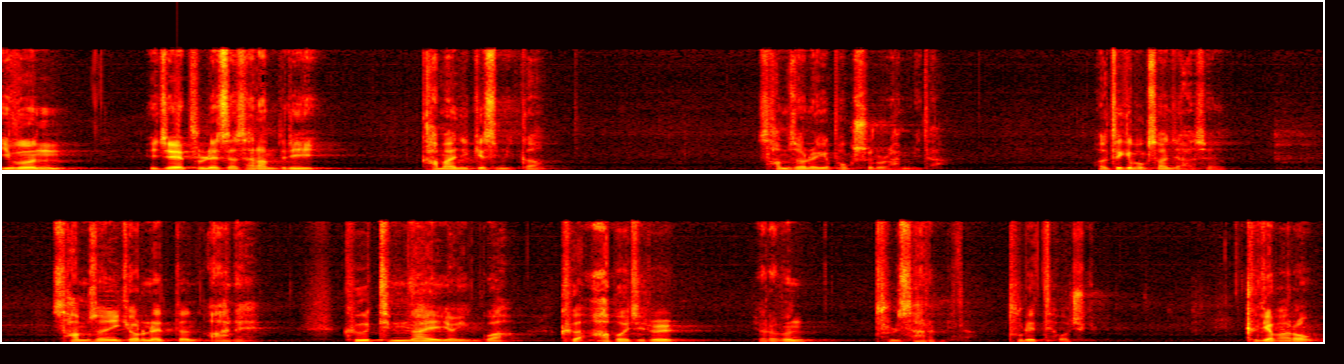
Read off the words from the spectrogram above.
입은 이제 블레셋 사람들이 가만히 있겠습니까? 삼손에게 복수를 합니다. 어떻게 복수한지 아세요? 삼손이 결혼했던 아내, 그 딥나의 여인과 그 아버지를 여러분 불사릅니다. 불에 태워 죽입니다. 그게 바로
